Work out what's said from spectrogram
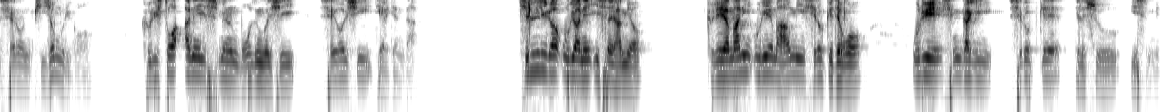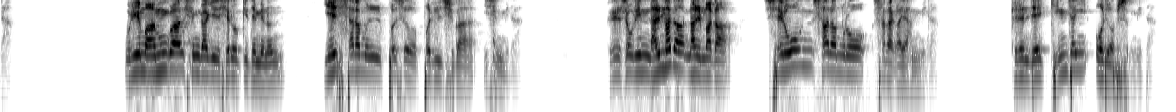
새로운 피조물이고 그리스도 안에 있으면 모든 것이 새 것이 되어야 된다. 진리가 우리 안에 있어야 하며 그래야만이 우리의 마음이 새롭게 되고 우리의 생각이 새롭게 될 수 있습니다. 우리의 마음과 생각이 새롭게 되면은 옛 사람을 벗어 버릴 수가 있습니다. 그래서 우리는 날마다 날마다 새로운 사람으로 살아가야 합니다. 그런데 굉장히 어렵습니다.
